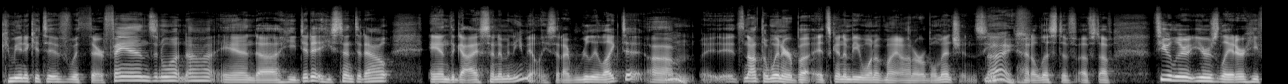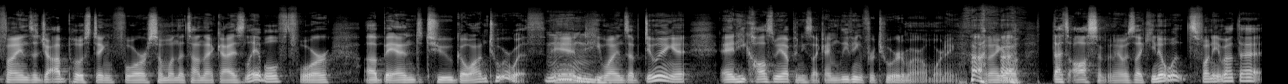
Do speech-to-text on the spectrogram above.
communicative with their fans and whatnot. And uh, he did it, he sent it out, and the guy sent him an email. He said, I really liked it. Um, mm. It's not the winner, but it's going to be one of my honorable mentions. He nice. had a list of, of stuff. A few years later, he finds a job job posting for someone that's on that guy's label for a band to go on tour with. Mm. And he winds up doing it. And he calls me up and he's like, I'm leaving for tour tomorrow morning. And I go, That's awesome. And I was like, You know what's funny about that?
